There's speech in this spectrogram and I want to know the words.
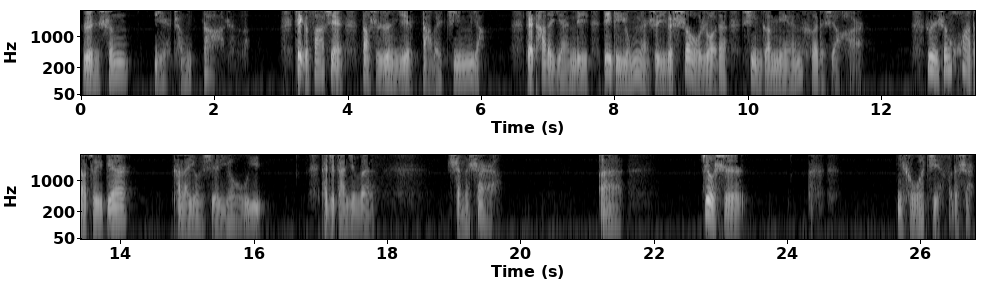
润生也成大人了。这个发现倒使润叶大为惊讶，在他的眼里，弟弟永远是一个瘦弱的、性格绵和的小孩。润生话到嘴边，看来有些犹豫，他就赶紧问：“什么事儿啊？”“呃，就是你和我姐夫的事儿。”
